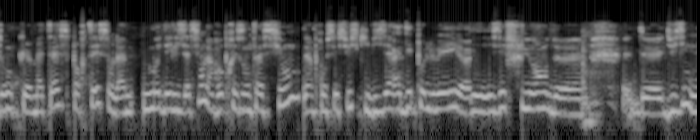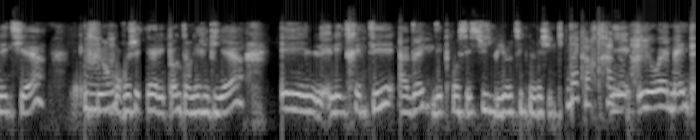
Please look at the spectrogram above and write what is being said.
Donc euh, ma thèse portait sur la modélisation, la représentation d'un processus qui visait à dépolluer euh, les effluents de d'usines laitières, effluents mhm. qu'on rejetait à l'époque dans les rivières et les traiter avec des processus biotechnologiques. D'accord, très bien. Et, et au MIT,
